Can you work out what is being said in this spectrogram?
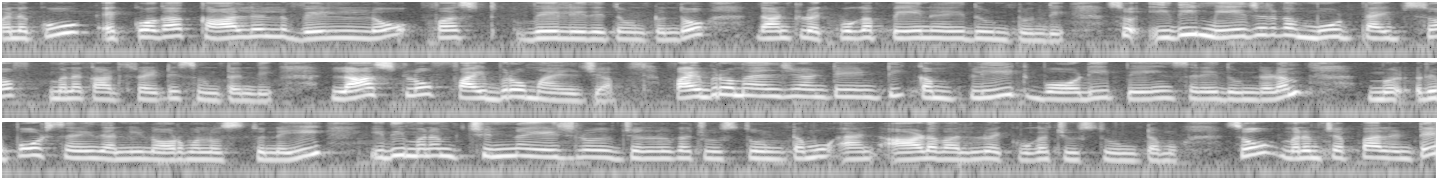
మనకు ఎక్కువగా కాళ్ళ వేల్లో ఫస్ట్ వేల్ ఏదైతే ఉంటుందో దాంట్లో ఎక్కువగా పెయిన్ అనేది ఉంటుంది. సో ఇది మేజర్గా మూడు టైప్స్ ఆఫ్ మనకు ఆర్థరైటిస్ ఉంటుంది. లాస్ట్లో ఫైబ్రోమైల్జియా ఫైబ్రోమైల్జియా అంటే ఏంటి? కంప్లీట్ బాడీ పెయిన్స్ అనేది ఉండడం రిపోర్ట్స్ అనేది అన్ని నార్మల్ వస్తున్నాయి. ఇది మనం చిన్న ఏజ్లో జనరల్గా చూస్తూ ఉంటాము అండ్ ఆడవాళ్ళలో ఎక్కువగా చూస్తూ ఉంటాము. సో మనం చెప్పాలంటే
